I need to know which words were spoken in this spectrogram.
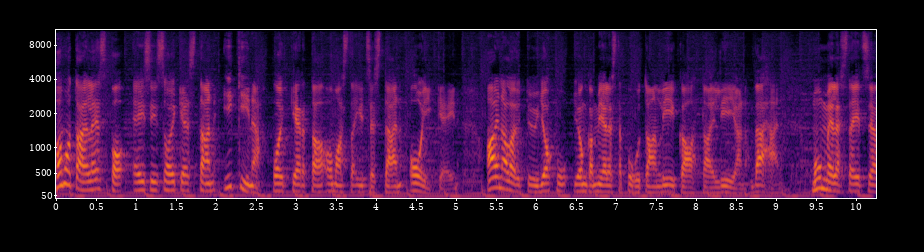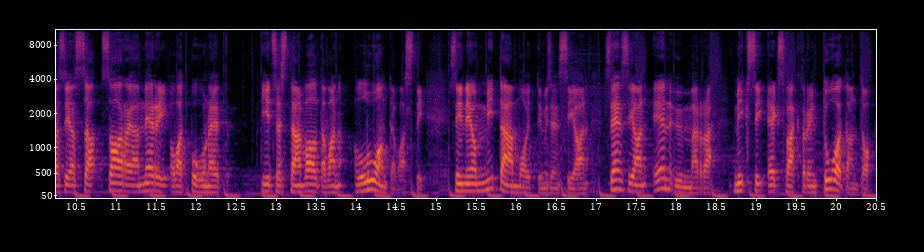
Homo tai lesbo ei siis oikeastaan ikinä voi kertoa omasta itsestään oikein. Aina löytyy joku, jonka mielestä puhutaan liikaa tai liian vähän. Mun mielestä itse asiassa Saara ja Meri ovat puhuneet itsestään valtavan luontevasti. Siinä ei ole mitään moittimisen sijaan. Sen sijaan en ymmärrä, miksi X-Factorin tuotanto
